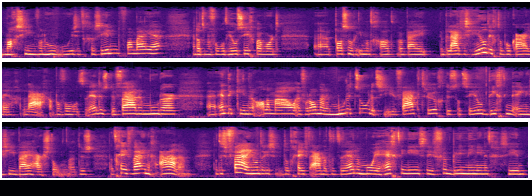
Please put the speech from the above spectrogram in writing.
mag zien van hoe, hoe is het gezin van mij. Hè? En dat er bijvoorbeeld heel zichtbaar wordt. Pas nog iemand gehad waarbij de blaadjes heel dicht op elkaar lagen. Bijvoorbeeld hè, dus de vader, moeder uh, en de kinderen allemaal. En vooral naar de moeder toe. Dat zie je vaak terug. Dus dat ze heel dicht in de energie bij haar stonden. Dus dat geeft weinig adem. Dat is fijn, want er is, dat geeft aan dat het een hele mooie hechting is. Er is verbinding in het gezin.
